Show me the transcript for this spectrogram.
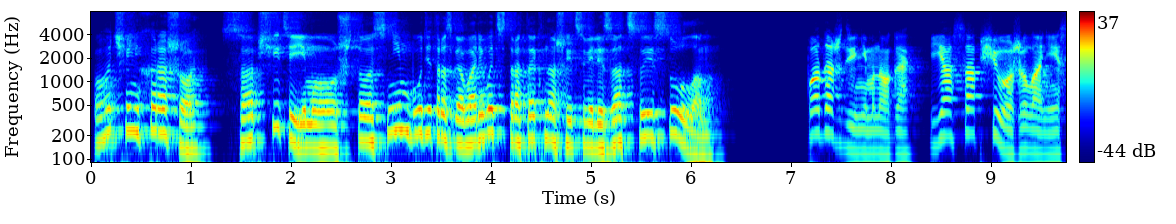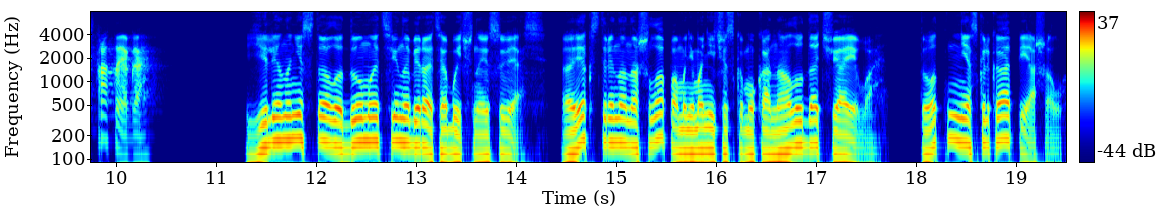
Очень хорошо. Сообщите ему, что с ним будет разговаривать стратег нашей цивилизации Сулом. Подожди немного. Я сообщу о желании стратега. Елена не стала думать и набирать обычную связь, а экстренно нашла по мнемоническому каналу Дачаева. Тот несколько опешил.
